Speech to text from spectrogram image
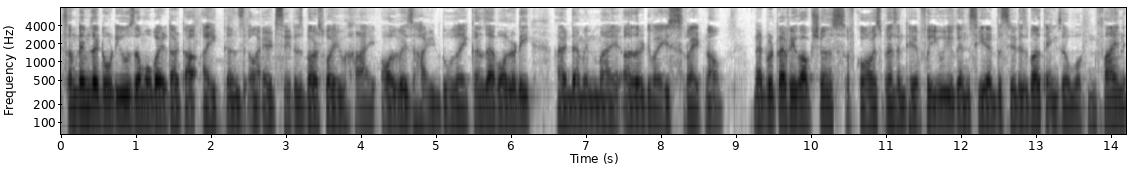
Sometimes i don't use the mobile data icons uh, at status bar so i always hide those icons. I've already had them in my other device right now. Network traffic options of course present here for you. You can see at the status bar things are working fine.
